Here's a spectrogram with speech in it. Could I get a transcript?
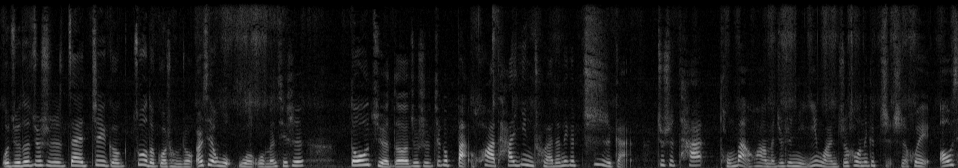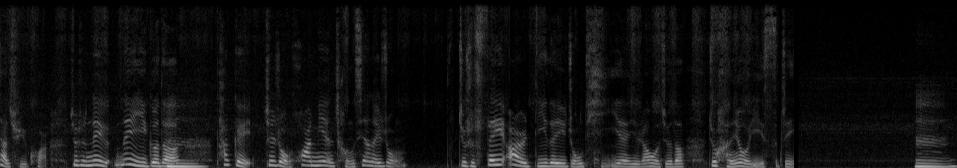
我觉得就是在这个做的过程中，而且我我我们其实都觉得就是这个版画它印出来的那个质感，就是它铜版画嘛，就是你印完之后那个纸是会凹下去一块儿，就是那个那一个的，它给这种画面呈现了一种就是非二 D 的一种体验，也让我觉得就很有意思。这，嗯，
